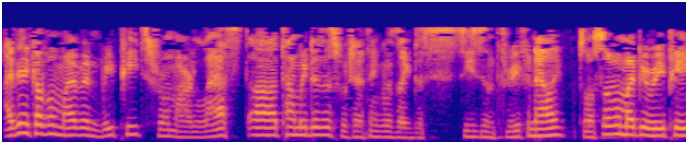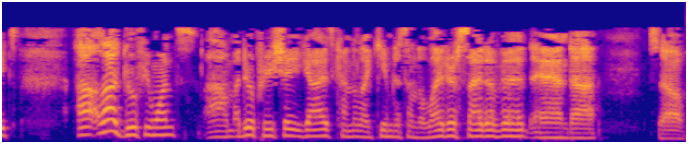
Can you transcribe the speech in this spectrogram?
I think a couple of them might have been repeats from our last, uh, time we did this, which I think was like the season three finale. So some of them might be repeats. Uh, a lot of goofy ones. Um, I do appreciate you guys kind of like keeping us on the lighter side of it. And, uh, so a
